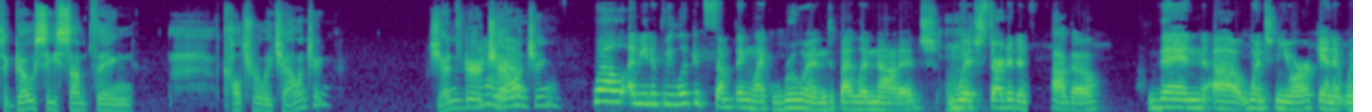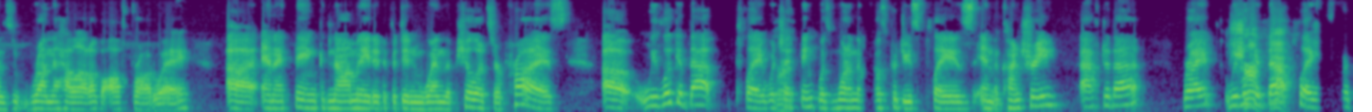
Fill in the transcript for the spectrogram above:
to go see something culturally challenging, gender challenging? Know. Well, I mean, if we look at something like Ruined by Lynn Nottage, mm-hmm. which started in Chicago, then uh, went to New York, and it was run the hell out of off Broadway. Uh, and I think nominated if it didn't win the Pulitzer Prize. Uh, we look at that play, which right. I think was one of the most produced plays in the country after that, right? We sure, look at that yeah. play and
